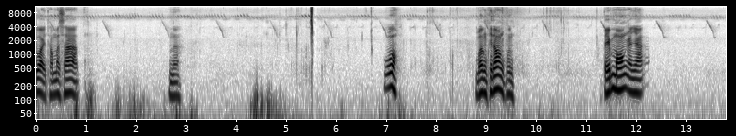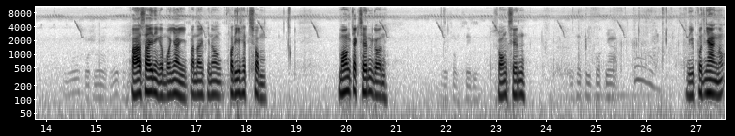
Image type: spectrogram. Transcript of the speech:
ด้วยธรรมชาตินะโอ้เบิ่งพี่น้องพุ่นเต็มมองอันเนี้ย ปลาไซนี่ก็บ่ใหญ่ปานใดพี่น้อง พอดีเฮ็ดสมมองจักเซนก่อนสองเซนดีปดย่างเนาะ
